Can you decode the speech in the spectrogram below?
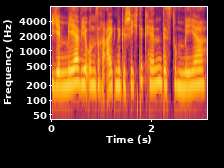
je mehr wir unsere eigene Geschichte kennen, desto mehr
